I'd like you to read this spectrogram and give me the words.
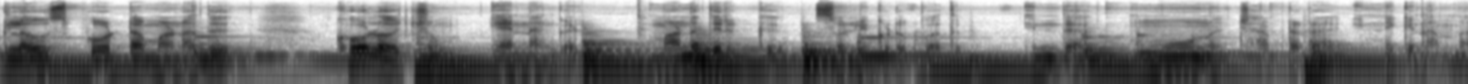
க்ளவுஸ் போட்ட மனது கோலோச்சும் எண்ணங்கள் மனதிற்கு சொல்லிக் கொடுப்பது. இந்த மூணு சாப்டரை இன்னைக்கு நம்ம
